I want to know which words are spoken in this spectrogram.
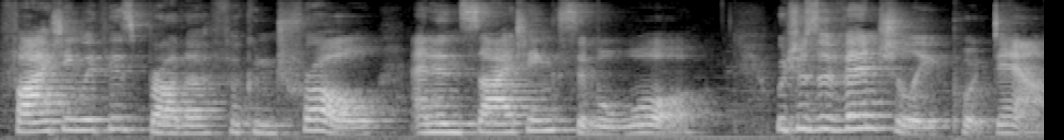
fighting with his brother for control and inciting civil war, which was eventually put down.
